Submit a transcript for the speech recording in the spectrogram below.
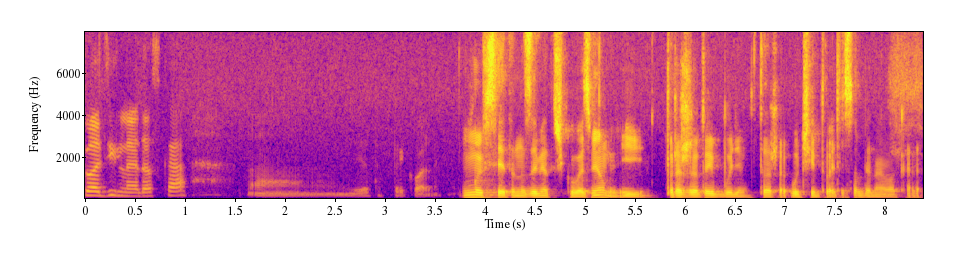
гладильная доска. А, Это прикольно. Мы все это на заметочку возьмем и прожиты будем тоже учитывать, особенно авокадо.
